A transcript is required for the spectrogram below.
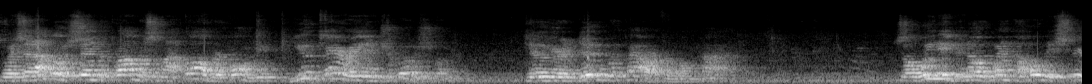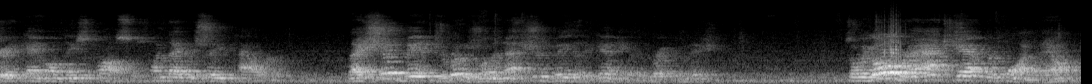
So he said, I'm going to send the promise of my Father upon you. You tarry in Jerusalem till you're endued with power from on high. So we need to know when the Holy Spirit came on these apostles, when they received power. They should be at Jerusalem, and that should be the beginning of the Great Commission. So we go over to Acts chapter 1 now.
